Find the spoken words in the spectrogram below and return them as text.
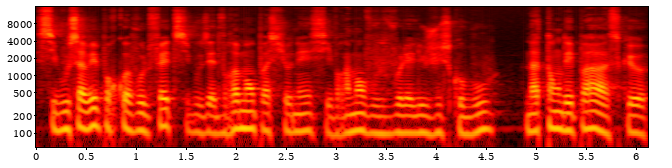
si vous savez pourquoi vous le faites, si vous êtes vraiment passionné, si vraiment vous voulez aller jusqu'au bout, n'attendez pas à ce que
